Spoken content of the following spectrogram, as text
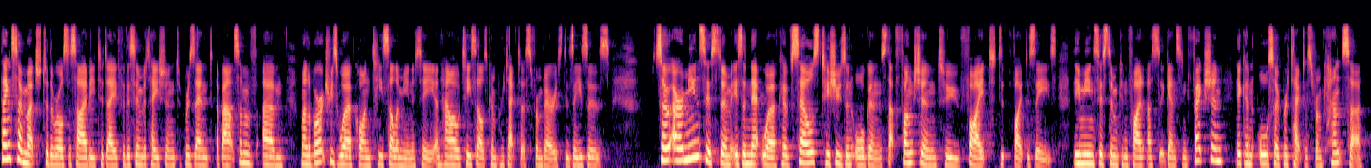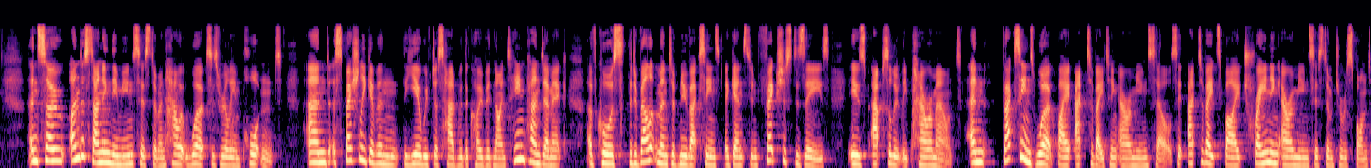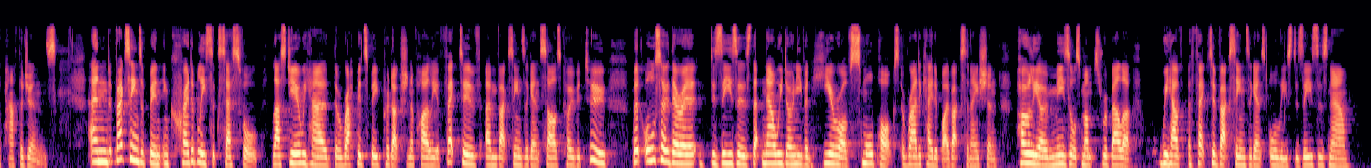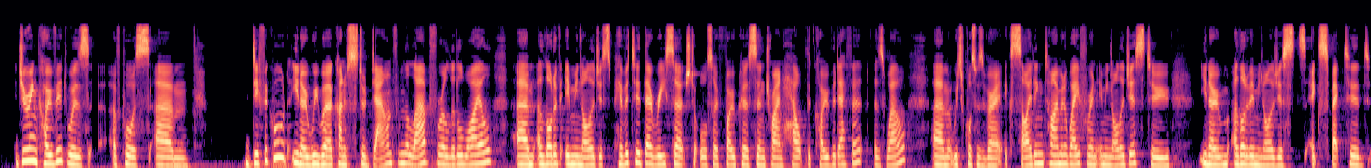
Thanks so much to the Royal Society today for this invitation to present about some of um, my laboratory's work on T-cell immunity and how T-cells can protect us from various diseases. So our immune system is a network of cells, tissues and organs that function to fight, fight disease. The immune system can fight us against infection. It can also protect us from cancer. And so understanding the immune system and how it works is really important. And especially given the year we've just had with the COVID-19 pandemic, of course, the development of new vaccines against infectious disease is absolutely paramount. And Vaccines work by activating our immune cells. It activates by training our immune system to respond to pathogens. And vaccines have been incredibly successful. Last year, we had the rapid speed production of highly effective um, vaccines against SARS-CoV-2, but also there are diseases that now we don't even hear of, smallpox eradicated by vaccination, polio, measles, mumps, rubella. We have effective vaccines against all these diseases now. During COVID was, of course, um, difficult. You know, we were kind of stood down from the lab for a little while. Um, a lot of immunologists pivoted their research to also focus and try and help the COVID effort as well, um, which of course was a very exciting time in a way for an immunologist to, you know, a lot of immunologists expected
